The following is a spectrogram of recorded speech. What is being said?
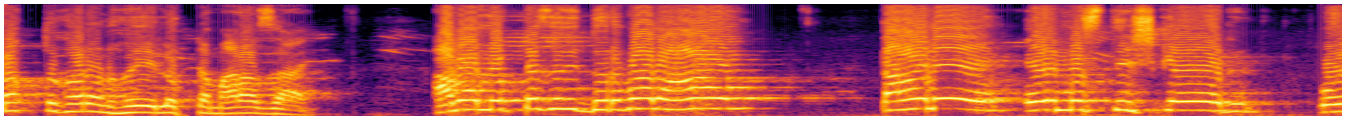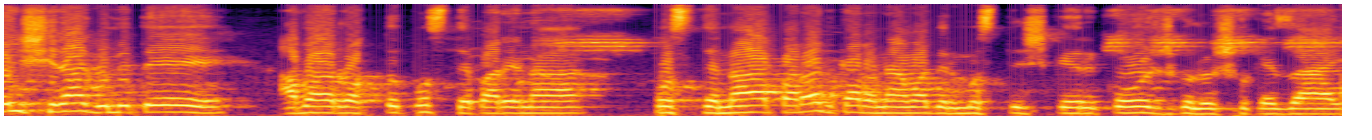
রক্তক্ষরণ হয়ে লোকটা মারা যায়। আবার লোকটা যদি দুর্বল হয়, তাহলে এই মস্তিষ্কের ওই শিরাগুলিতে আবার রক্ত পচতে পারে না। পচতে না পারার কারণে আমাদের মস্তিষ্কের কোষগুলো শুকে যায়।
